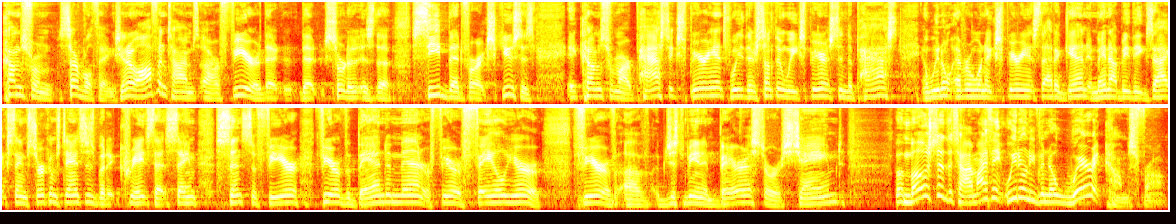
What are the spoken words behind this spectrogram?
comes from several things. You know, oftentimes our fear that, that sort of is the seedbed for our excuses, it comes from our past experience. We, there's something we experienced in the past, and we don't ever want to experience that again. It may not be the exact same circumstances, but it creates that same sense of fear fear of abandonment, or fear of failure, or fear of, of just being embarrassed or ashamed. But most of the time, I think we don't even know where it comes from.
